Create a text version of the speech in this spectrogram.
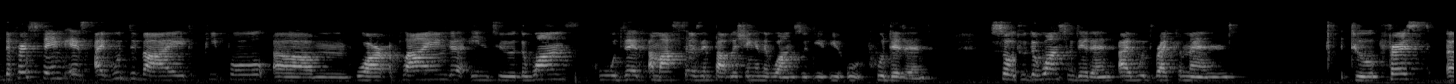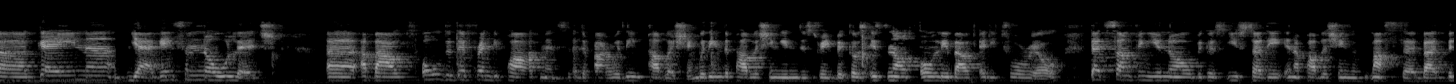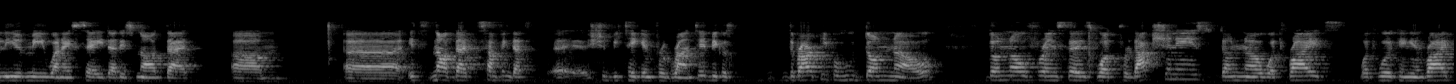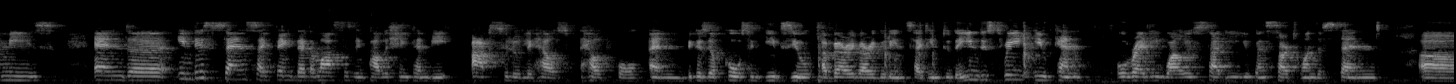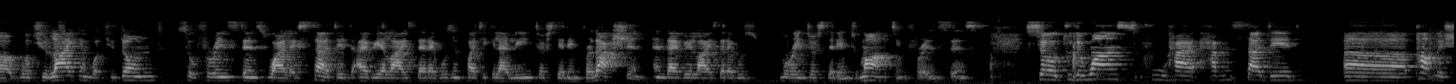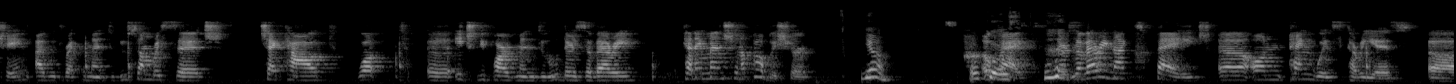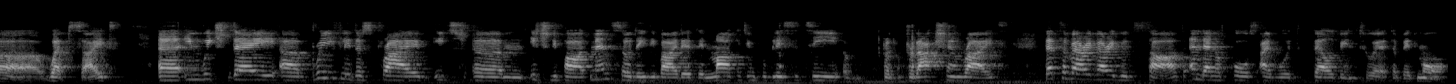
the first thing is I would divide people um, who are applying into the ones who did a master's in publishing and the ones who, who didn't. So to the ones who didn't, I would recommend to first uh, gain, uh, yeah, gain some knowledge uh, about all the different departments that are within publishing, within the publishing industry, because it's not only about editorial. That's something you know because you study in a publishing master. But believe me when I say that it's not that. Um, uh, it's not that something that uh, should be taken for granted because there are people who don't know, don't know, for instance, what production is, don't know what rights, what working in right means and uh, in this sense, I think that a master's in publishing can be absolutely help- helpful. And because, of course, it gives you a very, very good insight into the industry. You can already, while you study, you can start to understand uh, what you like and what you don't. So, for instance, while I studied, I realized that I wasn't particularly interested in production, and I realized that I was more interested into marketing, for instance. So, to the ones who ha- haven't studied, uh, publishing, I would recommend to do some research, check out what uh, each department do. There's a very, can I mention a publisher? Yeah. Of okay, course. there's a very nice page uh, on Penguin's Careers uh, website uh, in which they uh, briefly describe each um, each department. So they divide it in marketing, publicity, production rights, that's a very, very good start. And then, of course, I would delve into it a bit more.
